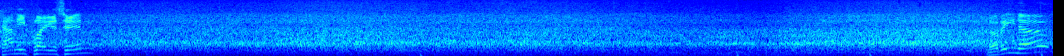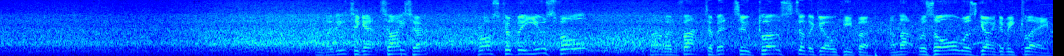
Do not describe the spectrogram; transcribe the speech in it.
Can he play it in? Merino. And they need to get tighter. Cross could be useful. Well, in fact, a bit too close to the goalkeeper. And that was always going to be claimed.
